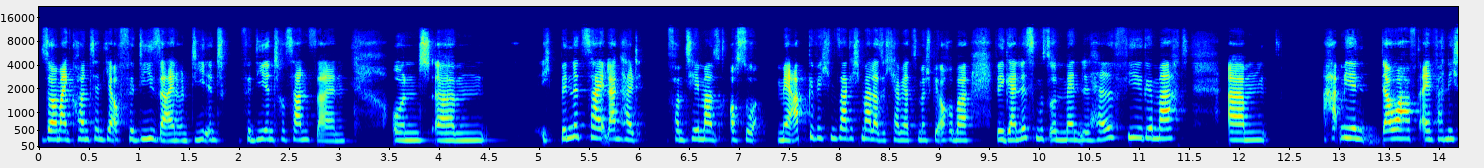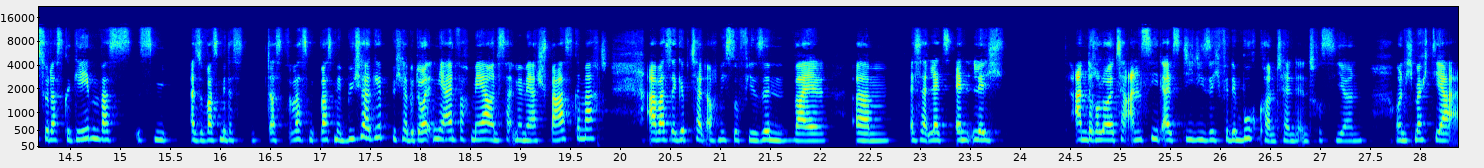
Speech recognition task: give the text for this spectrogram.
soll mein Content ja auch für die sein und die für die interessant sein. Und ähm, ich bin eine Zeit lang halt vom Thema auch so mehr abgewichen, sag ich mal. Also ich habe ja zum Beispiel auch über Veganismus und Mental Health viel gemacht. Ähm, hat mir dauerhaft einfach nicht so das gegeben, was ist, also was mir das, das was, was mir Bücher gibt. Bücher bedeuten mir einfach mehr und es hat mir mehr Spaß gemacht. Aber es ergibt halt auch nicht so viel Sinn, weil ähm, es halt letztendlich andere Leute anzieht, als die, die sich für den Buchcontent interessieren. Und ich möchte ja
